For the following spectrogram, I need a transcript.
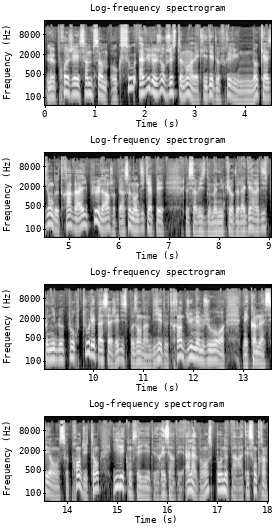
Le projet Somsom Oksu a vu le jour justement avec l'idée d'offrir une occasion de travail plus large aux personnes handicapées. Le service de manucure de la gare est disponible pour tous les passagers disposant d'un billet de train du même jour. Mais comme la séance prend du temps, il est conseillé de réserver à l'avance pour ne pas rater son train.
